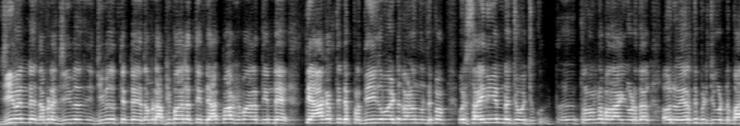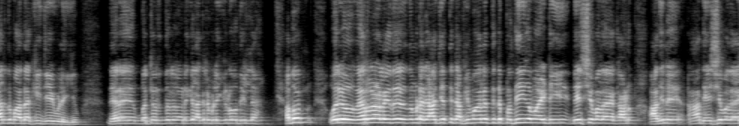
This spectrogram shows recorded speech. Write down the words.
ജീവന്റെ നമ്മുടെ ജീവ ജീവിതത്തിന്റെ നമ്മുടെ അഭിമാനത്തിന്റെ ആത്മാഭിമാനത്തിന്റെ ത്യാഗത്തിന്റെ പ്രതീകമായിട്ട് കാണുന്നുണ്ട്. ഇപ്പം ഒരു സൈനികന്റെ ചോദിച്ചു ത്രിവർണ പതാക കൊടുത്താൽ അവർ ഉയർത്തിപ്പിടിച്ചുകൊണ്ട് ഭാരത് മാതാ കി ജയ് വിളിക്കും. നേരെ മറ്റൊരുത്തർ വേണമെങ്കിൽ അങ്ങനെ വിളിക്കണമെന്നില്ല. അപ്പം ഒരു വേറൊരാൾ ഇത് നമ്മുടെ രാജ്യത്തിന്റെ അഭിമാനത്തിന്റെ പ്രതീകമായിട്ട് ഈ ദേശീയ പതാക കാണും. അതിനെ ആ ദേശീയ പതാക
